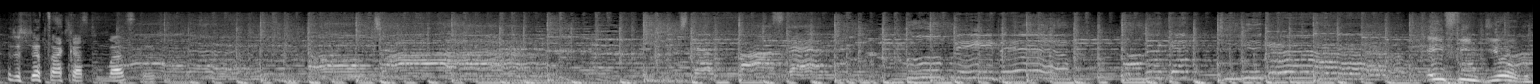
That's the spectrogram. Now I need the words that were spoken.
A gente é atacado por bastante. Enfim, Diogo,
